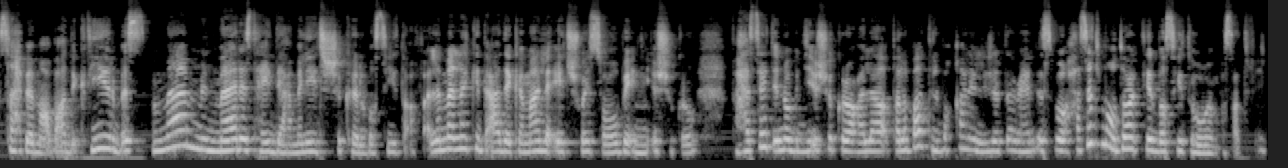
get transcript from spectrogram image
صحبة مع بعض كتير بس ما بنمارس هيدي عملية الشكر البسيطة. فلما أنا كنت قاعدة كمان لقيت شوي صعوبة إني أشكره. فحسيت إنه بدي أشكره على طلبات البقالة اللي جبتها بهالأسبوع حسيت الموضوع كتير بسيط وهو انبسط فيه.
